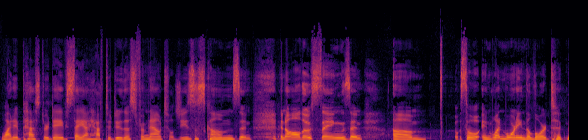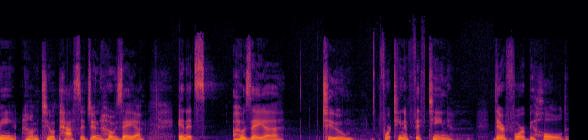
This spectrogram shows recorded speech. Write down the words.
Why did Pastor Dave say I have to do this from now till Jesus comes? And, and all those things. And um, so in one morning, the Lord took me um, to a passage in Hosea, and it's Hosea 2 14 and 15. Therefore, behold,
